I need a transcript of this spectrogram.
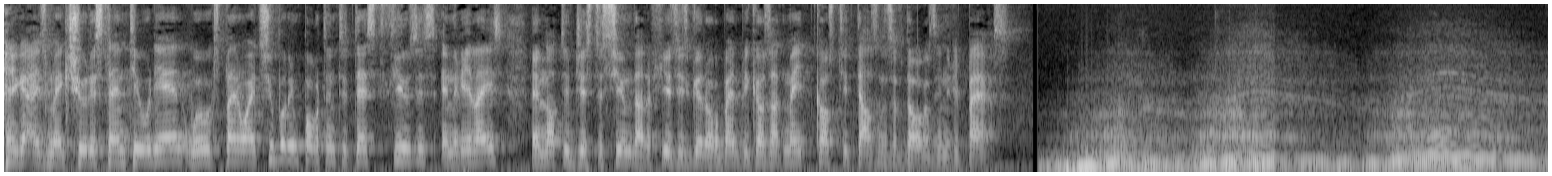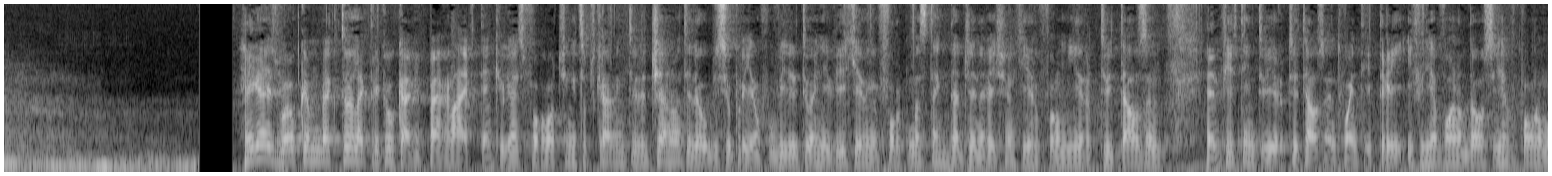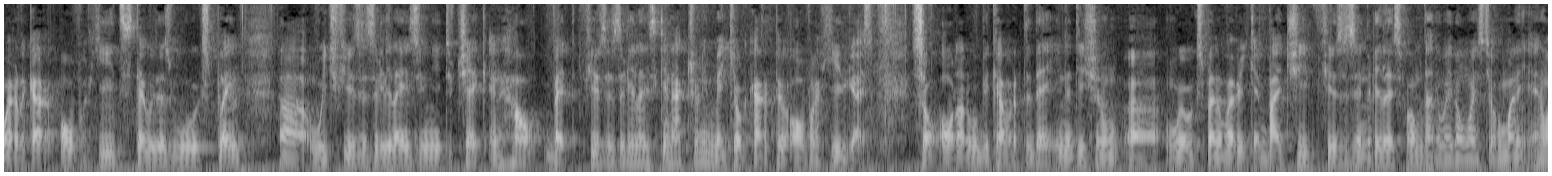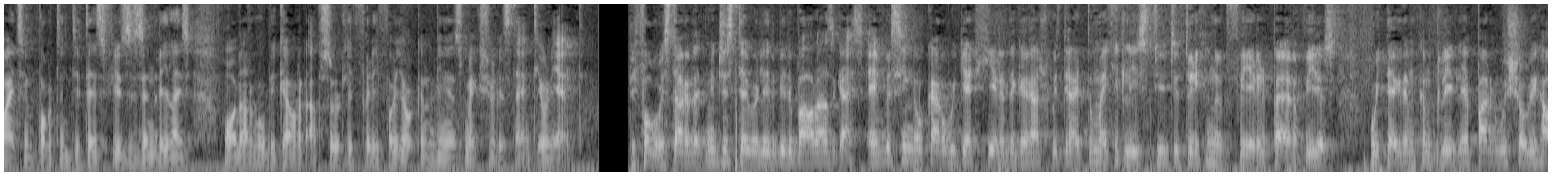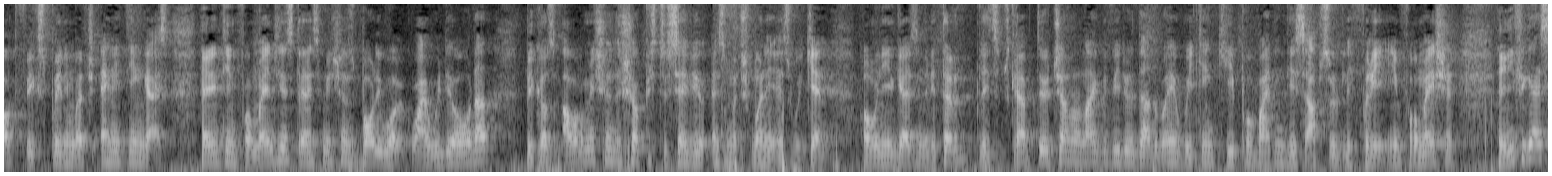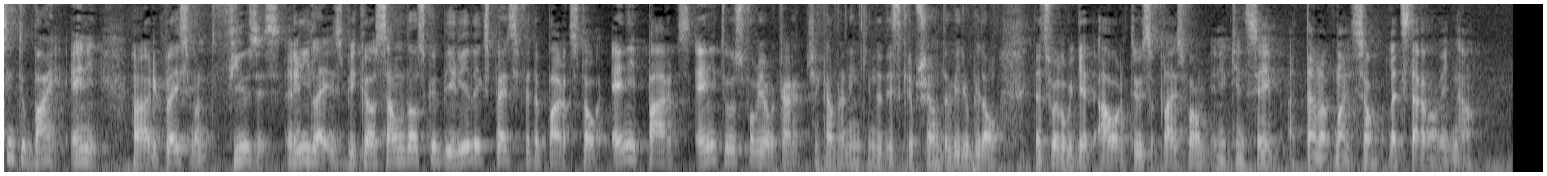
Hey guys, make sure to stand till the end. We'll explain why it's super important to test fuses and relays and not to just assume that a fuse is good or bad because that may cost you thousands of dollars in repairs. Hey guys, welcome back to Electrical Car Repair Live. Thank you guys for watching and subscribing to the channel. Today will be super helpful video to any of you having a Ford Mustang that generation here from year 2015 to year 2023. If you have one of those, you have a problem where the car overheats, stay with us. We'll explain uh, which fuses relays you need to check and how bad fuses relays can actually make your car to overheat guys. So all that will be covered today. In addition, uh, we'll explain where you can buy cheap fuses and relays from. That way don't waste your money and why it's important to test fuses and relays, all that will be covered absolutely free for your convenience. Make sure to stay until the end. Before we start, let me just tell you a little bit about us guys. Every single car we get here at the garage, we try to make at least 2 to 300 free repair videos. We take them completely apart, we show you how to fix pretty much anything guys. Anything from engines, transmissions, bodywork. Why we do all that? Because our mission in the shop is to save you as much money as we can. All we need guys in return, please subscribe to the channel, like the video, that way we can keep providing this absolutely free information. And if you guys need to buy any uh, replacement, fuses, relays, because some of those could be really expensive the parts store. Any parts any tools for your car check out the link in the description of the video below. That's where we get our tool supplies from and you can save a ton of money. So let's start on it now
